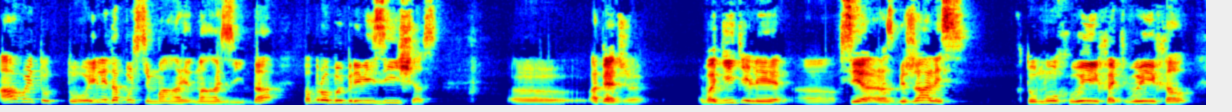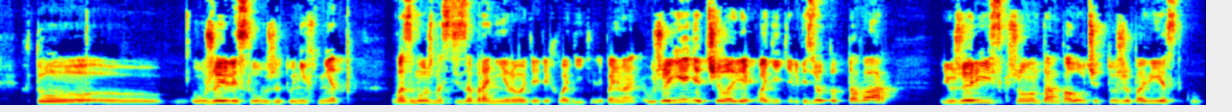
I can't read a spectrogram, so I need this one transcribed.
а вы тут то, или, допустим, мага- магазин, да, попробуй привези сейчас. Опять же, водители э, все разбежались, кто мог выехать, выехал, кто э, уже или служит, у них нет возможности забронировать этих водителей, понимаете? Уже едет человек, водитель, везет тот товар, и уже риск, что он там получит ту же повестку.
